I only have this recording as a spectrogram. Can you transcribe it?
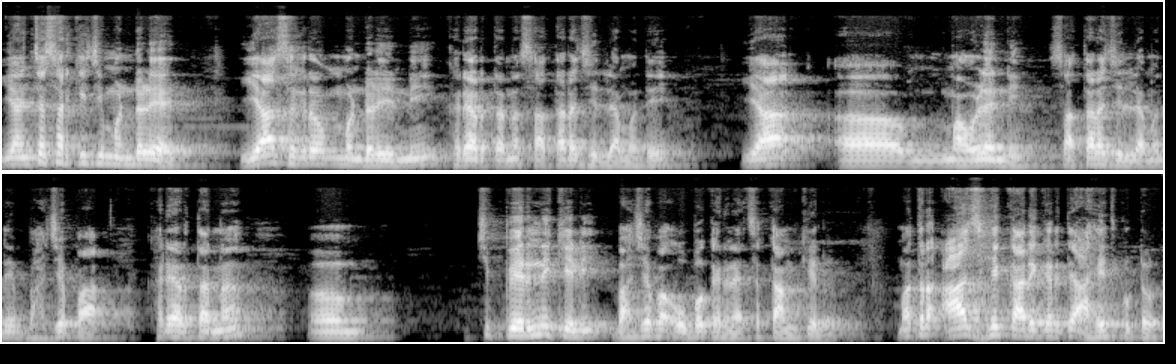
यांच्यासारखी जी मंडळी आहेत या सगळं मंडळींनी खऱ्या अर्थानं सातारा जिल्ह्यामध्ये या मावळ्यांनी सातारा जिल्ह्यामध्ये भाजपा खऱ्या अर्थानं ची पेरणी केली भाजपा उभं करण्याचं काम केलं. मात्र आज हे कार्यकर्ते आहेत कुठं?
